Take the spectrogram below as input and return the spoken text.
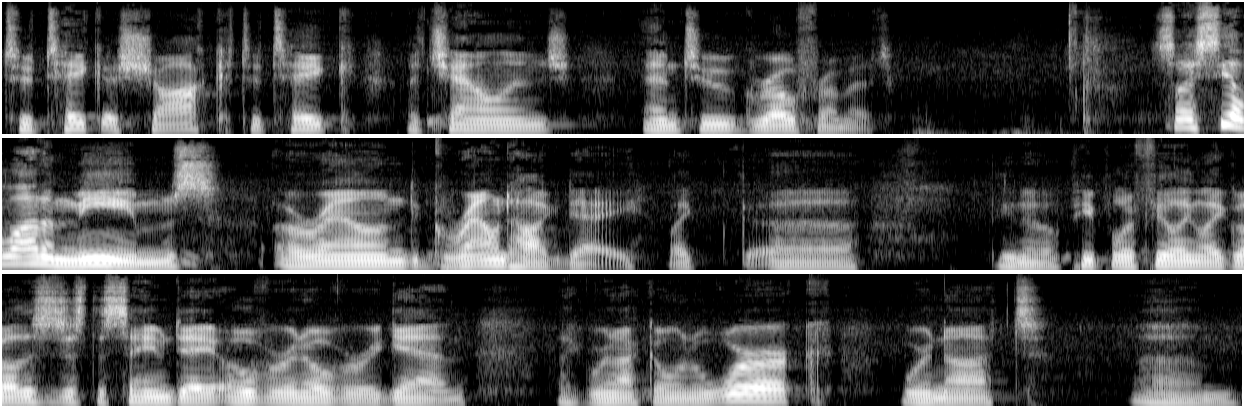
to take a shock, to take a challenge, and to grow from it. So I see a lot of memes around Groundhog Day, like. Uh, you know, people are feeling like, well, this is just the same day over and over again. Like we're not going to work, we're not, um,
